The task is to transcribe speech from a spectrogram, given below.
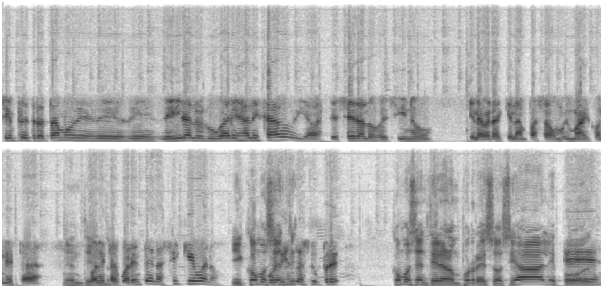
siempre tratamos de, de- de- de ir a los lugares alejados y abastecer a los vecinos que la verdad que la han pasado muy mal con esta, Entiendo. con esta cuarentena. Así que bueno, ¿Y cómo se, volviendo ente- a su pre- cómo se enteraron? ¿Por redes sociales? Por... eh,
